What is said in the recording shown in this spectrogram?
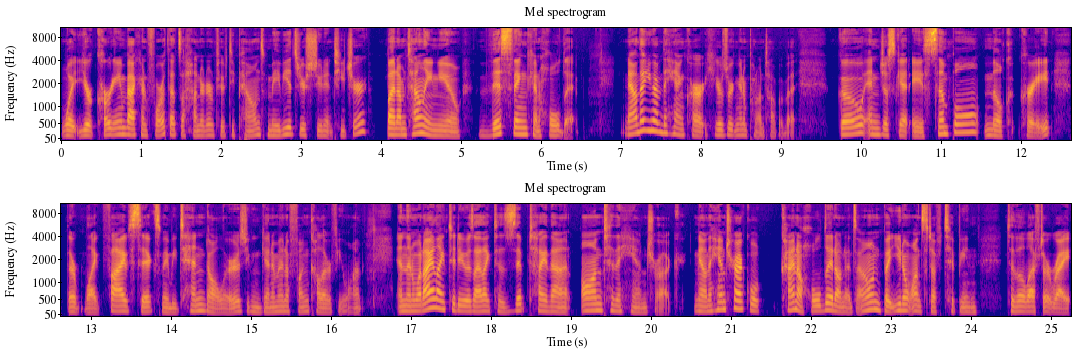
what you're carting back and forth that's 150 pounds. Maybe it's your student teacher, but I'm telling you, this thing can hold it. Now that you have the hand cart, here's what you're going to put on top of it go and just get a simple milk crate. They're like five, six, maybe ten dollars. You can get them in a fun color if you want. And then what I like to do is I like to zip tie that onto the hand truck. Now the hand truck will kind of hold it on its own, but you don't want stuff tipping to the left or right.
